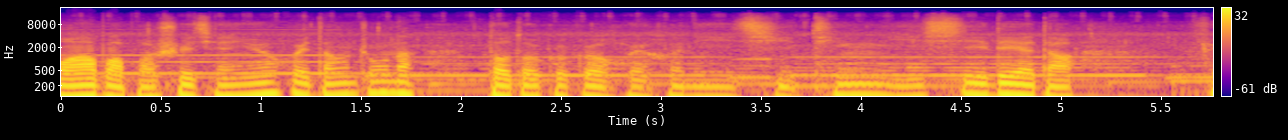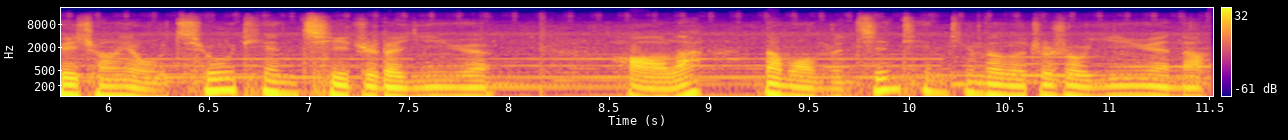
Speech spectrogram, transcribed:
木啊宝宝睡前音乐会当中呢，豆豆哥哥会和你一起听一系列的非常有秋天气质的音乐。好了，那么我们今天听到的这首音乐呢，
